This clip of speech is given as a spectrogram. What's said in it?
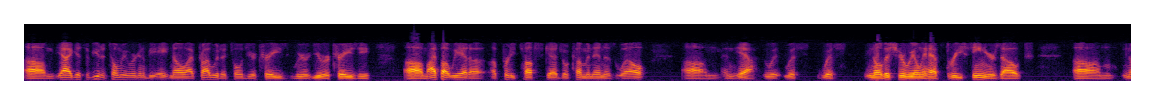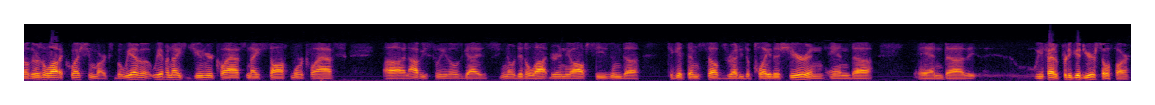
Um, yeah, I guess if you'd have told me we were going to be eight and zero, oh, I probably would have told you you're crazy. We were, you were crazy. Um, I thought we had a, a pretty tough schedule coming in as well. Um, and yeah, with, with, with you know, this year we only have three seniors out. Um, you know, there's a lot of question marks, but we have a we have a nice junior class, nice sophomore class, uh, and obviously those guys, you know, did a lot during the off season to to get themselves ready to play this year, and and uh, and uh, we've had a pretty good year so far.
